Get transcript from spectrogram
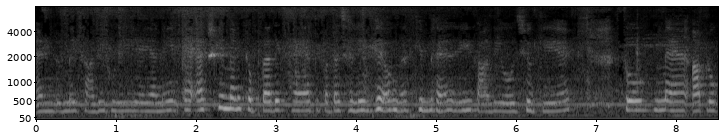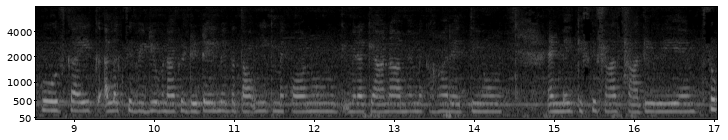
एंड मेरी शादी हुई है या नहीं? एक्चुअली मैंने कपड़ा दिखाया तो पता चल गया होगा कि मेरी शादी हो चुकी है। सो so, मैं आप लोग को उसका एक अलग से वीडियो बनाकर डिटेल में बताऊँगी कि मैं कौन हूँ मेरा क्या नाम है मैं कहाँ रहती हूँ। एंड मैं किसके साथ शादी हुई है। सो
